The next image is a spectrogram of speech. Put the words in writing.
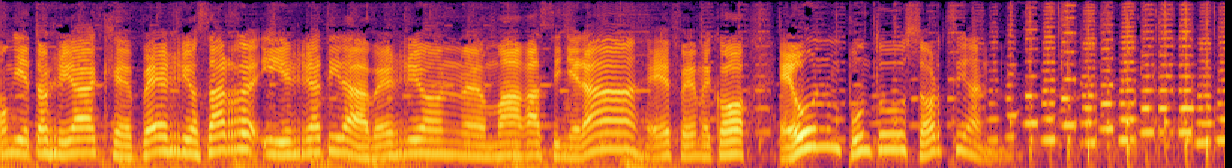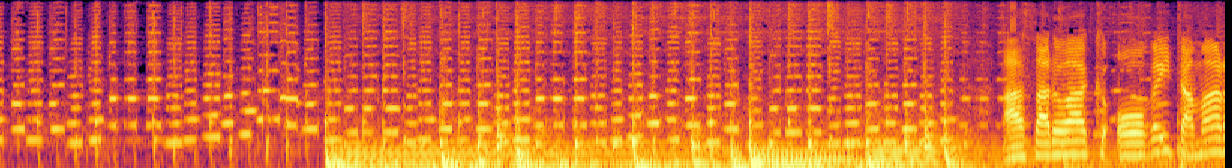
ongi etorriak berriozar irratira berrion magazinera FM-ko eun puntu sortzian. Azaroak hogei tamar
